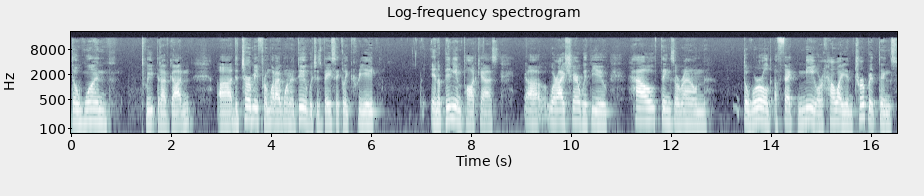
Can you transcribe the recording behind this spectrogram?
the one tweet that I've gotten uh, deter me from what I want to do, which is basically create an opinion podcast uh, where I share with you how things around the world affect me or how I interpret things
